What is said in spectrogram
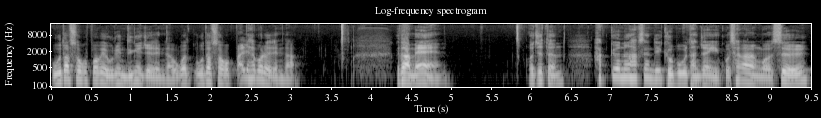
오답 서고법에 우리는 능해져야 됩니다. 오답 서고 빨리 해버려야 됩니다. 그 다음에 어쨌든 학교는 학생들이 교복을 단정히 입고 생활하는 것을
